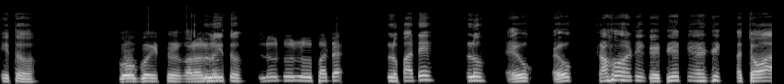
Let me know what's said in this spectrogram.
itu. Gue gue itu. Kalau Lu lu itu. lu lu lu pada Lu pade Euk, Euk sama nih kayak dia nih anjing. kecoa.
